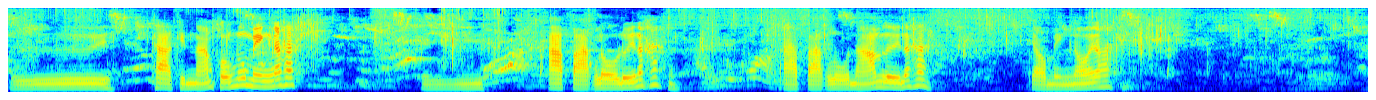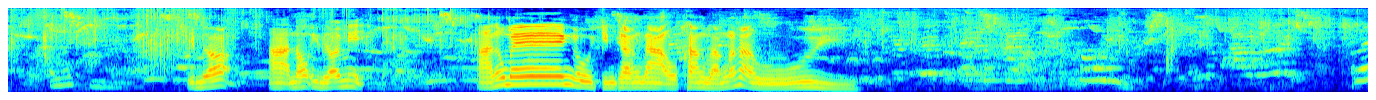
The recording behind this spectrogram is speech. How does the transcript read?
เอ้ยถ้ากินน้ำของนูเมงนะคะอ้ยอาปากโลเลยนะคะอาปากโลน้ำเลยนะคะ เจ้าเมงน้อยนะคะอิ่มแล้วอ่าน้องอิ่มแล้วมี่อ่าน้องเมงโอ้ยกินข้างหน้าออกข้างหลังนะคะโอ้ยแม่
